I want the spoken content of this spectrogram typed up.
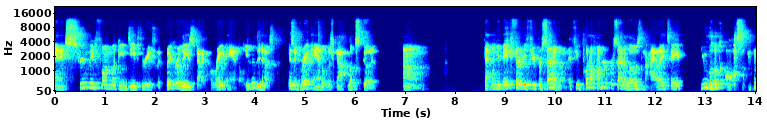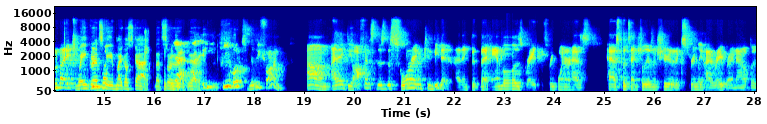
and extremely fun looking deep threes with a quick release. Got a great handle. He really does. Has a great handle. The shot looks good. Um, that when you make 33% of them, if you put 100% of those in the highlight tape, you look awesome. like Wayne Gretzky, look, Michael Scott. That's sort of yeah. yeah. He, he looks really fun. Um, I think the offense, the, the scoring can be there. I think that the handle is great. The three pointer has has potential. He doesn't shoot at an extremely high rate right now, but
